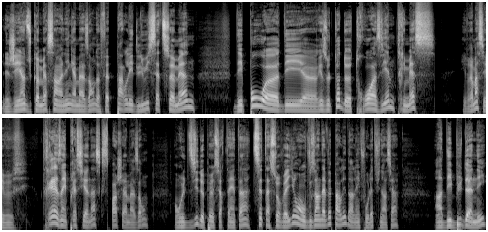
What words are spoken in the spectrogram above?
Le géant du commerce en ligne Amazon a fait parler de lui cette semaine. Dépôt euh, des euh, résultats de troisième trimestre. Et vraiment, c'est très impressionnant ce qui se passe chez Amazon. On le dit depuis un certain temps. Titre à surveiller. On vous en avait parlé dans l'infolette financière en début d'année.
